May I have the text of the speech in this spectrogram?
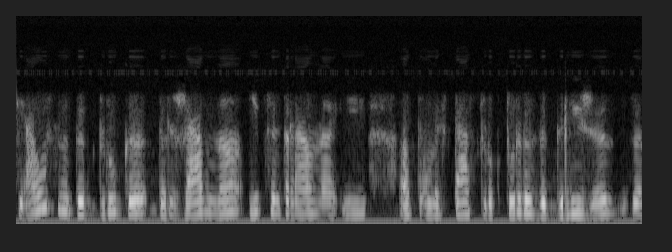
цялостната друга държавна и централна и а, по места структура за грижа за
